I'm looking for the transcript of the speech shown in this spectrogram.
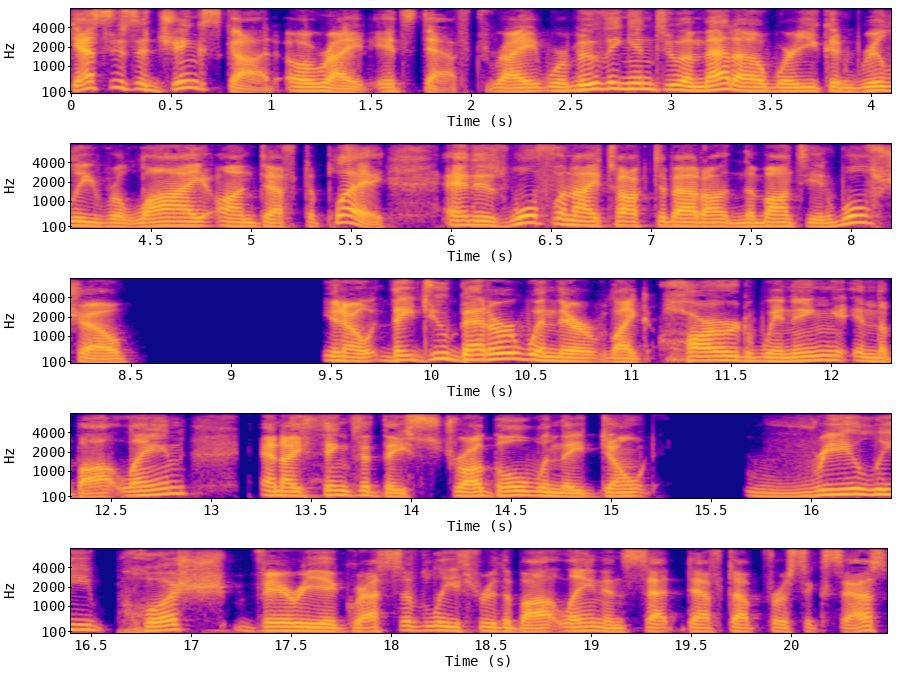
guess who's a Jinx god? Oh, right, it's Deft, right? We're moving into a meta where you can really rely on Deft to play. And as Wolf and I talked about on the Monte and Wolf show, you know, they do better when they're like hard winning in the bot lane. And I think that they struggle when they don't really push very aggressively through the bot lane and set Deft up for success.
